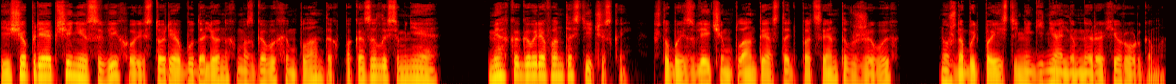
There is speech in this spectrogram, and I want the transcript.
Еще при общении с Вихо история об удаленных мозговых имплантах показалась мне, мягко говоря, фантастической. Чтобы извлечь импланты и оставить пациентов живых, нужно быть поистине гениальным нейрохирургом.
